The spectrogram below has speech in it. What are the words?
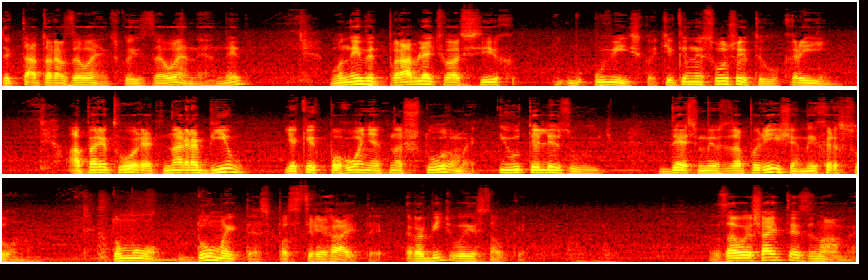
диктатора Зеленського із зелених гнид, вони відправлять вас всіх у військо, тільки не служити Україні, а перетворять на рабів, яких погонять на штурми і утилізують десь між Запоріжжям і Херсоном. Тому думайте, спостерігайте, робіть висновки. Залишайтесь з нами,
